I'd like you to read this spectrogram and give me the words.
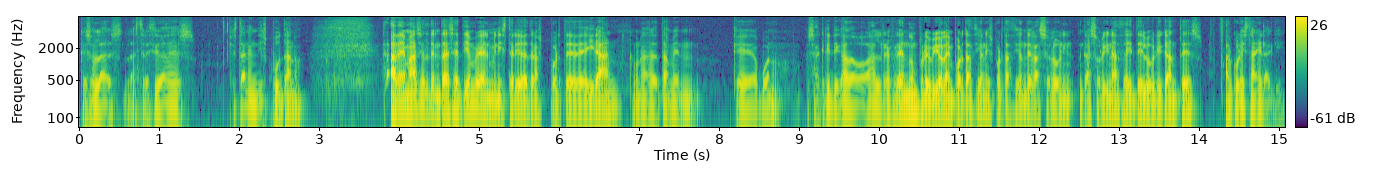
que son las, las tres ciudades que están en disputa, ¿no? Además, el 30 de septiembre, el Ministerio de Transporte de Irán, una también que, bueno, se ha criticado al referéndum, prohibió la importación y exportación de gasolina, gasolina aceite y lubricantes al Kurdistán iraquí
